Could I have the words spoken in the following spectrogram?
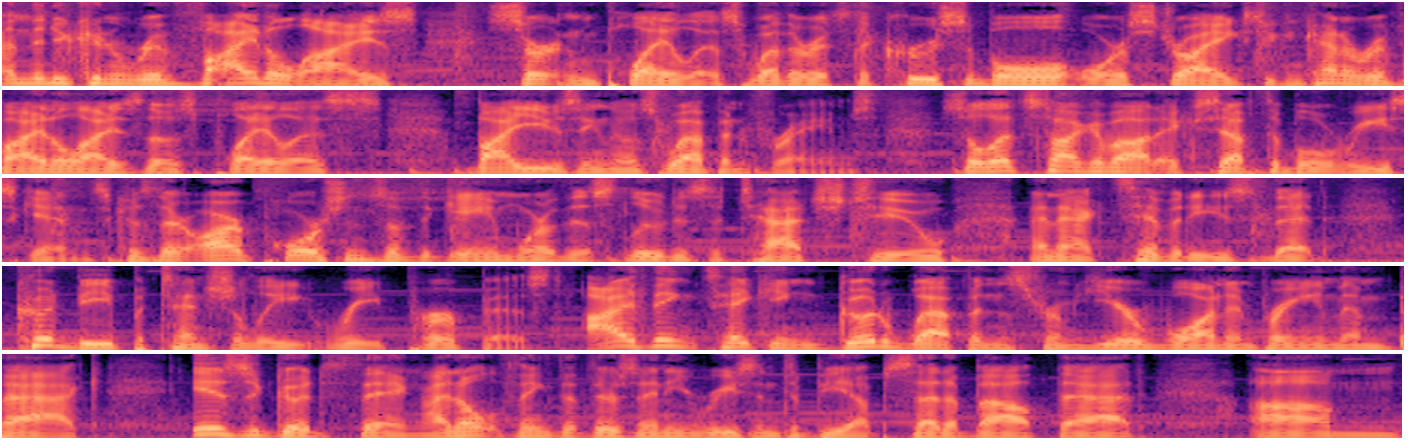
And then you can revitalize certain playlists, whether it's the Crucible or Strikes. You can kind of revitalize those playlists by using those weapon frames. So let's talk about acceptable reskins, because there are portions of the game where this loot is attached to and activities that could be potentially repurposed. I think taking good weapons from year one and bringing them back is a good thing. I don't think that there's any reason to be upset about that. Um,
